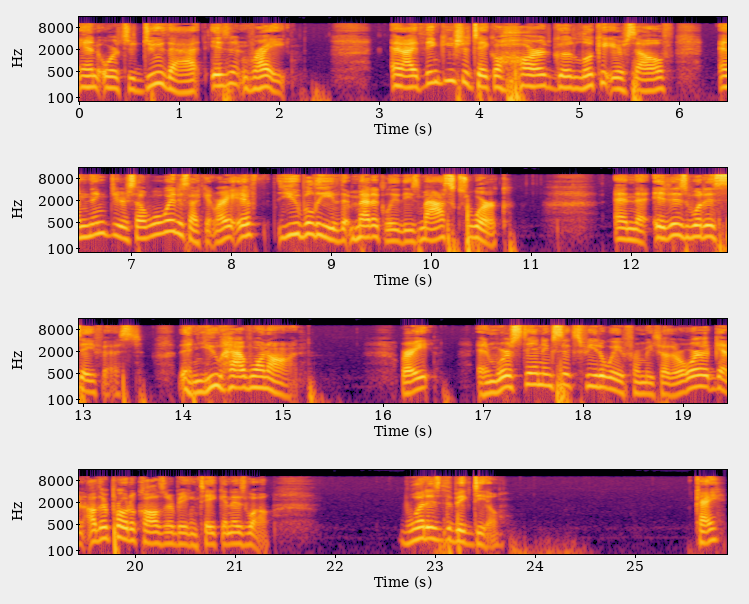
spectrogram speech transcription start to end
and or to do that isn't right. And I think you should take a hard, good look at yourself and think to yourself, well, wait a second, right? If you believe that medically these masks work and that it is what is safest, then you have one on, right? And we're standing six feet away from each other. Or again, other protocols are being taken as well What is the big deal? Okay?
